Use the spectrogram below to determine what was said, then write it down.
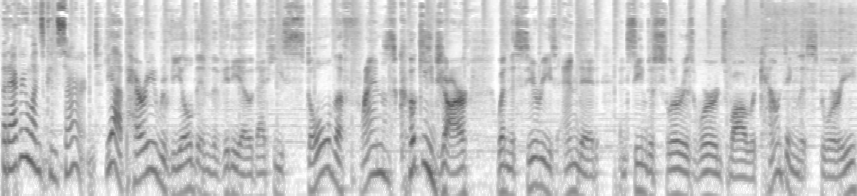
but everyone's concerned. Yeah, Perry revealed in the video that he stole the Friends cookie jar when the series ended and seemed to slur his words while recounting the story.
